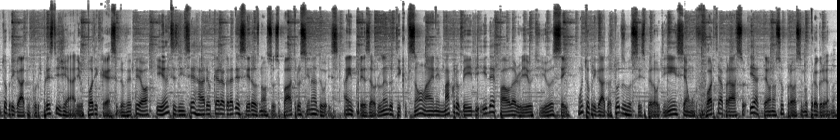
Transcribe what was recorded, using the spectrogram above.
Muito obrigado por prestigiarem o podcast do VPO e antes de encerrar eu quero agradecer aos nossos patrocinadores, a empresa Orlando Tickets Online, Macrobaby e The Paula Realty USA. Muito obrigado a todos vocês pela audiência, um forte abraço e até o nosso próximo programa.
